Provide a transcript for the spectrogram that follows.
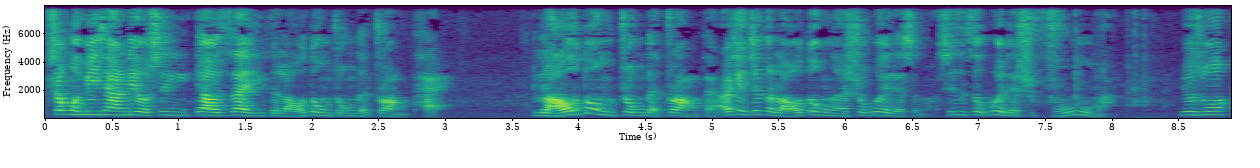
生活面向六是要在一个劳动中的状态，劳动中的状态，而且这个劳动呢是为了什么？其实是为的是服务嘛。就是说，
